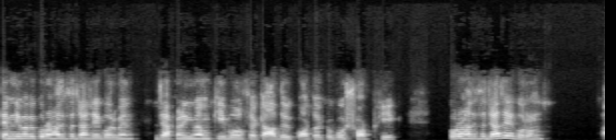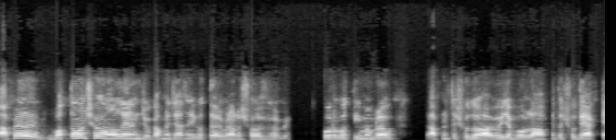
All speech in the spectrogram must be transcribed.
তেমনি ভাবে কোরআন হাদিসে যাচাই করবেন, যে আপনার ইমাম কি বলছে, একটা আদৌ কতটুকু সঠিক। কোরআন হাদিসে যাচাই করুন। আপনার বর্তমান সময় অনলাইন যুগ, আপনি যাচাই করতে পারবেন আরও সহজভাবে। পরবর্তী ইমামরাও আপনি তো শুধু, ওই যে বললাম, আপনি তো শুধু একটা,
